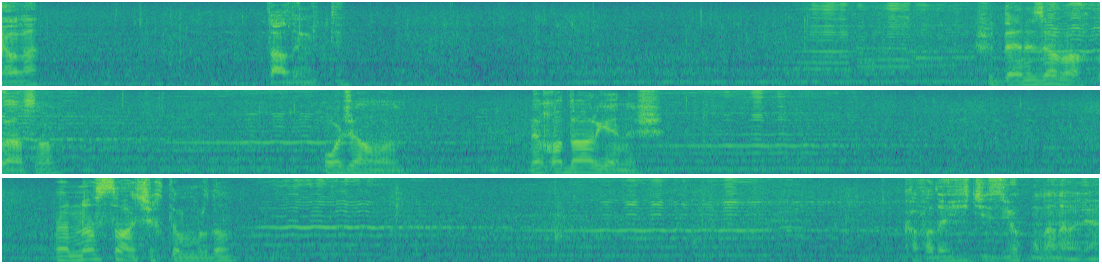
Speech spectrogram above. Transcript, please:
Ne olan? Daldın gittin. Şu denize bak be Hasan. Kocaman. Ne kadar geniş. Ben nasıl sağ çıktım buradan? Kafada hiç iz yok mu lan hala?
